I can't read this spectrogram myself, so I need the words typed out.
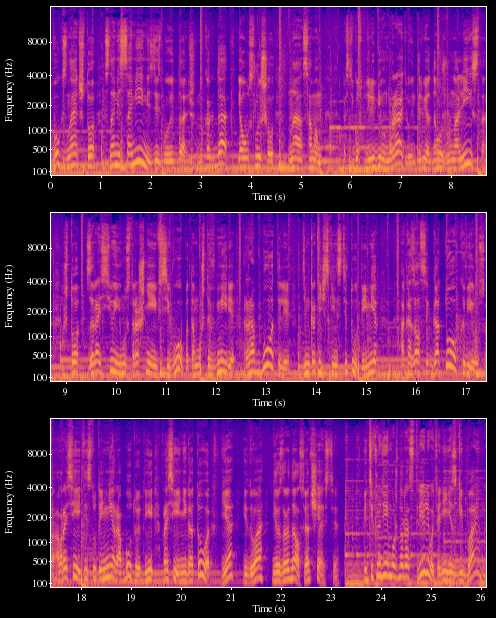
Бог знает, что с нами самими здесь будет дальше. Но когда я услышал слышал на самом, прости господи, любимом радио интервью одного журналиста, что за Россию ему страшнее всего, потому что в мире работали демократические институты, и мир оказался готов к вирусу, а в России эти институты не работают, и Россия не готова, я едва не разрыдался от счастья. Этих людей можно расстреливать, они несгибаемы.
